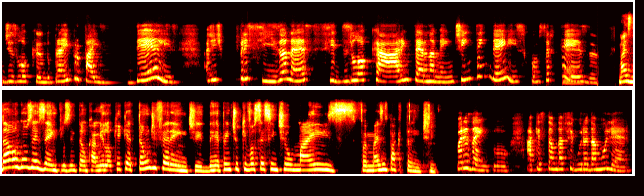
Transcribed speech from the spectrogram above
deslocando para ir para o país deles, a gente precisa, né, se deslocar internamente e entender isso, com certeza. Mas dá alguns exemplos, então, Camila, o que, que é tão diferente? De repente, o que você sentiu mais foi mais impactante? Por exemplo, a questão da figura da mulher.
